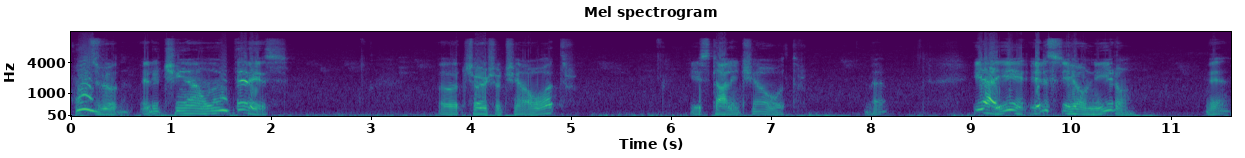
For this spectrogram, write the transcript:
Roosevelt ele tinha um interesse, o Churchill tinha outro e Stalin tinha outro, né? E aí eles se reuniram né?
